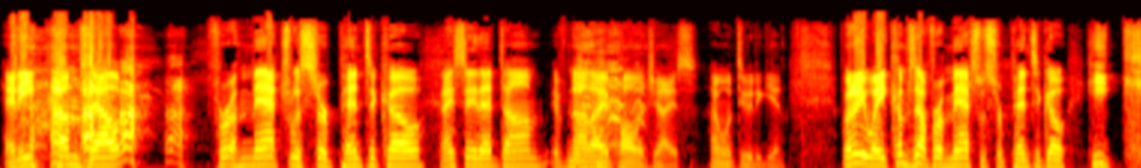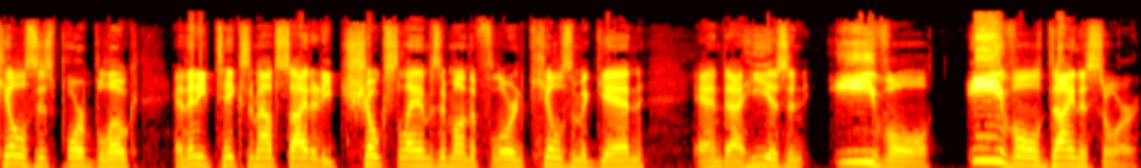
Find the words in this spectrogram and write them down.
and he comes out for a match with Serpentico. Can I say that, Dom? If not, I apologize. I won't do it again. But anyway, he comes out for a match with Serpentico. He kills this poor bloke, and then he takes him outside and he choke slams him on the floor and kills him again. And uh, he is an evil, evil dinosaur.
